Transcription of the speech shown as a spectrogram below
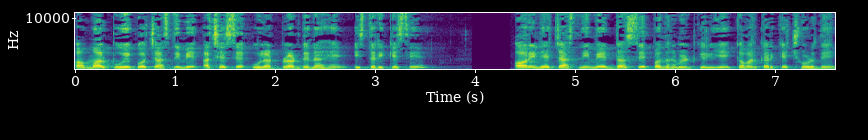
अब मालपुए को चाशनी में अच्छे से उलट पलट देना है इस तरीके से, और इन्हें चाशनी में 10 से 15 मिनट के लिए कवर करके छोड़ दें,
